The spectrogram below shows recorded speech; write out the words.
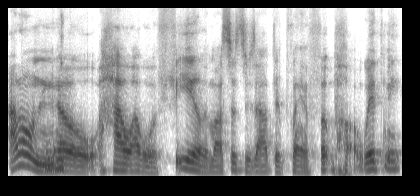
I don't Mhm. know how I would feel if my sister's out there playing football with me.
